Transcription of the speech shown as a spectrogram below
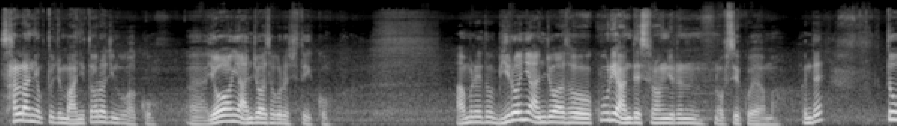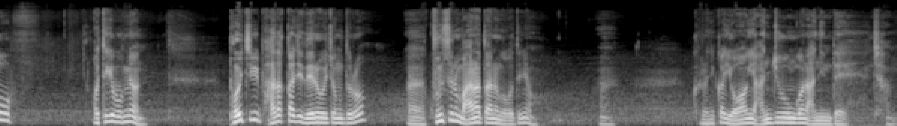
산란력도 좀 많이 떨어진 것 같고 아, 여왕이 안 좋아서 그럴 수도 있고 아무래도 밀원이 안 좋아서 꿀이 안 됐을 확률은 없을 거예요 아마. 근데 또 어떻게 보면 벌집이 바닥까지 내려올 정도로 예, 군수는 많았다는 거거든요. 예. 그러니까 여왕이 안 좋은 건 아닌데 참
